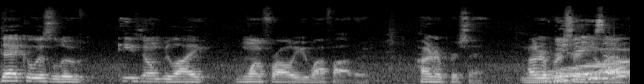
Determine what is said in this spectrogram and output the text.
Deku is Luke. He's gonna be like one for all, you my father, hundred percent, hundred You think percent. so?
